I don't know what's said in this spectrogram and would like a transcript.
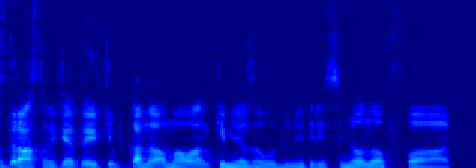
Здравствуйте, это YouTube канал Маланки, меня зовут Дмитрий Семенов. А,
